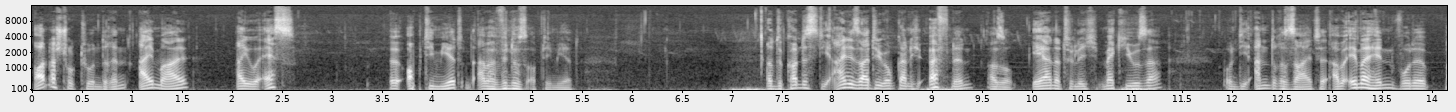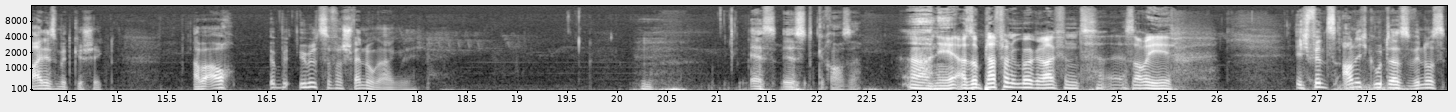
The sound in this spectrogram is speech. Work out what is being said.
Ordnerstrukturen drin. Einmal iOS optimiert und einmal Windows optimiert. Und du konntest die eine Seite überhaupt gar nicht öffnen, also er natürlich Mac-User und die andere Seite, aber immerhin wurde beides mitgeschickt. Aber auch üb übelste Verschwendung eigentlich. Hm. Es ist grausam. Ah, nee. Also plattformübergreifend, äh, sorry. Ich finde es auch nicht gut, dass Windows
